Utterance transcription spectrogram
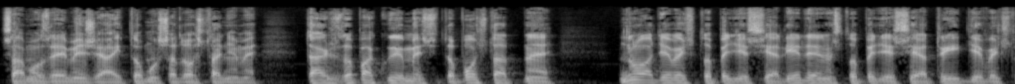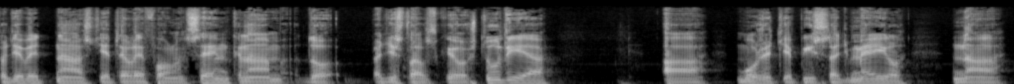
samozrejme, že aj tomu sa dostaneme. Takže zopakujeme si to podstatné. 0951 153 919 je telefón sem k nám do Bratislavského štúdia a môžete písať mail na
